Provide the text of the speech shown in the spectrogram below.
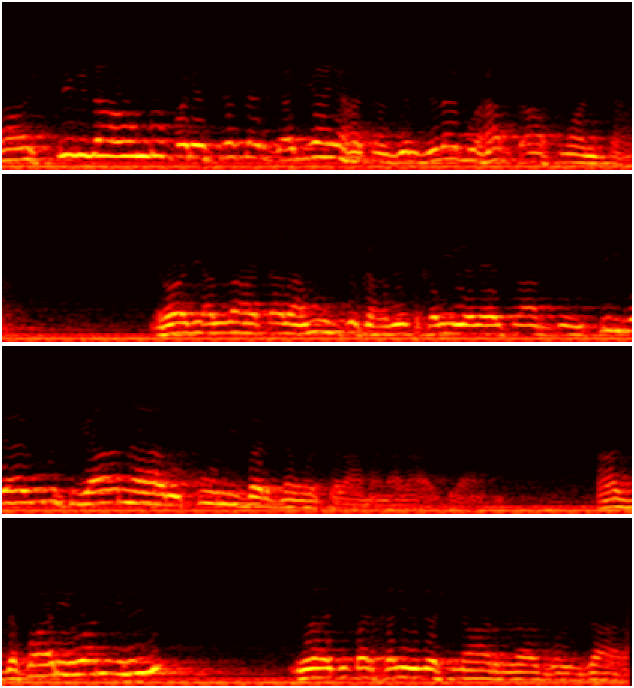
آشک دا انگو پرشتہ در گریا یا حتا زلزلہ بو حفت آسمان تا. یعنی یہ اللہ تعالی ہمیں چکا حضرت خلیل علیہ السلام کی شک دا گو یا نار کونی بردن و سلامان علی ابراہیم آز دفاری ہوا نہیں ہوئی یہ بر خلیل اشنار را گلزار.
